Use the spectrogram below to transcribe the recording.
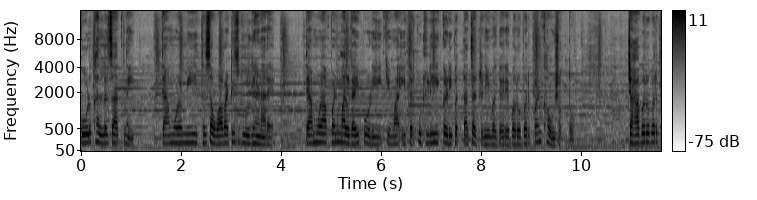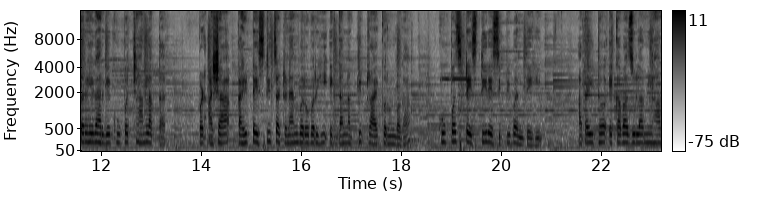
गोड खाल्लं जात नाही. त्यामुळं मी इथं सव्वा वाटीच गूळ घेणार आहे. त्यामुळं आपण मलगाई पोळी किंवा इतर कुठलीही कढीपत्ता चटणी वगैरे बरोबर पण खाऊ शकतो. चहाबरोबर तर हे घारगे खूपच छान लागतात. पण अशा काही टेस्टी चटण्यांबरोबरही एकदा नक्की ट्राय करून बघा. खूपच टेस्टी रेसिपी बनते ही. आता इथं एका बाजूला मी हा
